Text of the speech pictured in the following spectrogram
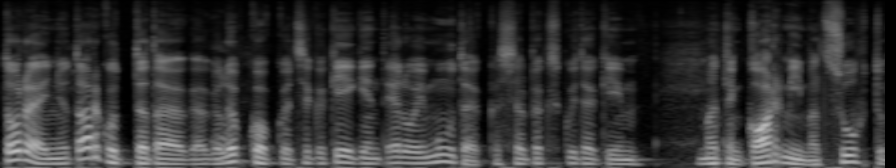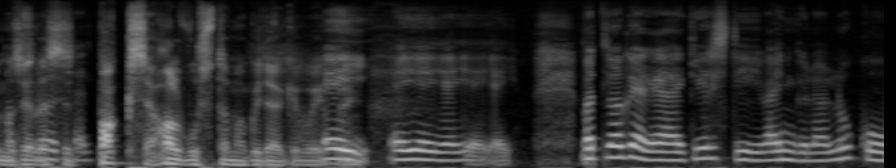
tore on ju targutada, aga, aga lõppkokkuvõttes ega keegi enda elu ei muuda, kas seal peaks kuidagi, ma mõtlen, karmimalt suhtuma sellesse, et pakse halvustama kuidagi või? ei, ei, ei, ei, ei, ei. vot lugege Kirsti Vainküla lugu,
